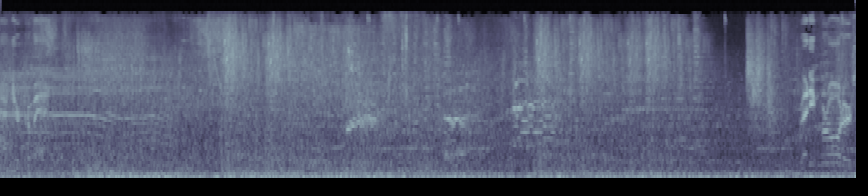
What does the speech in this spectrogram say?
At your command. Ready for orders.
